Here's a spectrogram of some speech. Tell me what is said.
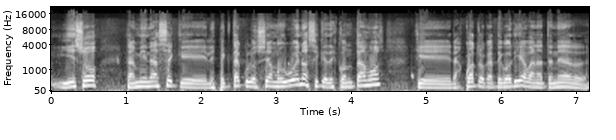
y eso también hace que el espectáculo sea muy bueno, así que descontamos que las cuatro categorías van a tener,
